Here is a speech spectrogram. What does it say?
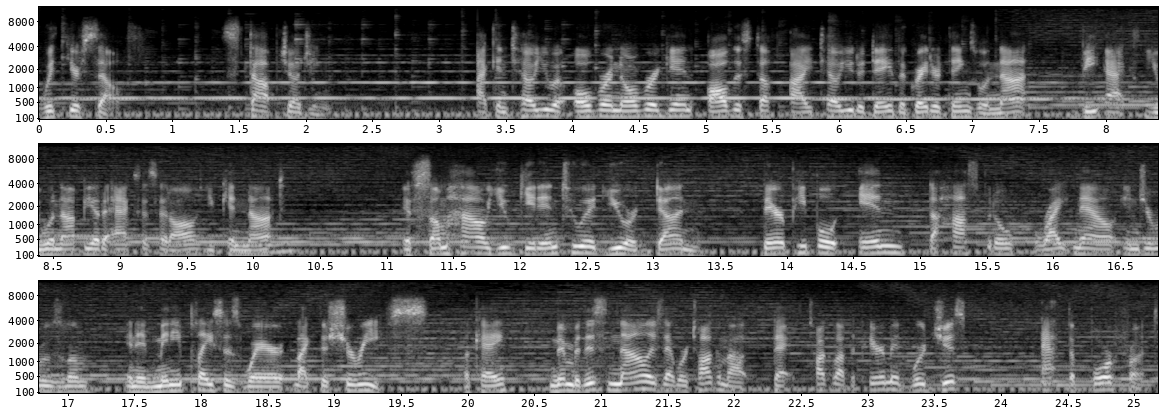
with yourself. Stop judging. I can tell you it over and over again. All this stuff I tell you today, the greater things will not be you will not be able to access at all. You cannot. If somehow you get into it, you are done. There are people in the hospital right now in Jerusalem and in many places where, like the Sharifs, okay? Remember, this knowledge that we're talking about, that talk about the pyramid, we're just at the forefront.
